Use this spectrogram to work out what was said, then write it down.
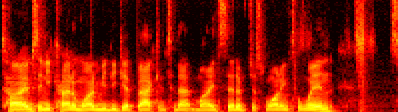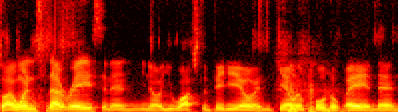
times, and he kind of wanted me to get back into that mindset of just wanting to win. So I went into that race, and then you know you watch the video, and Galen pulled away, and then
